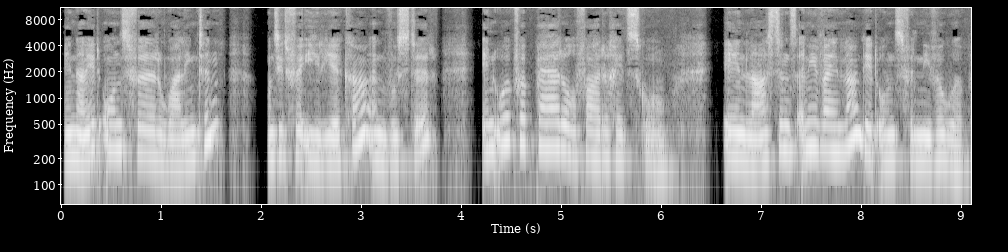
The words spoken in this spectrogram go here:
en dan het ons vir Wellington, ons het vir Eureka in Woester en ook vir Parel Vaardigheidsskool. En laastens in die Wynland het ons vir Nuwe Hoop.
